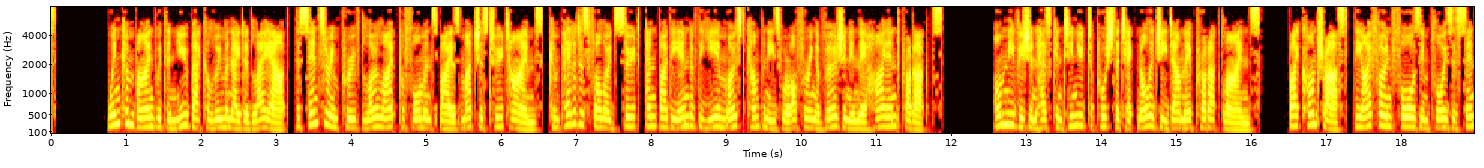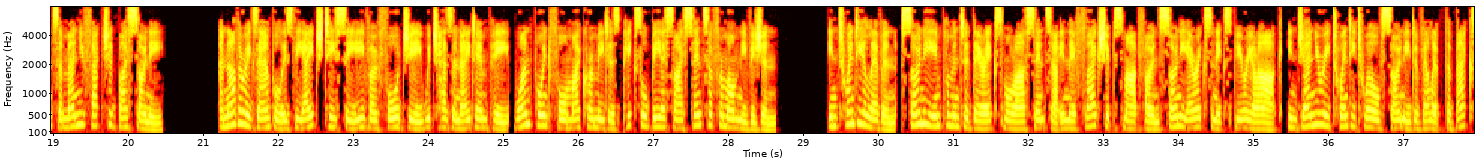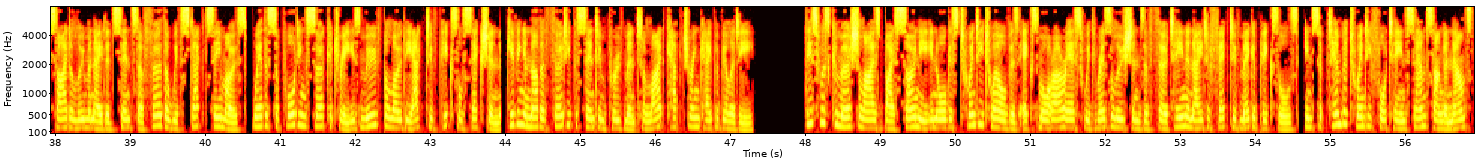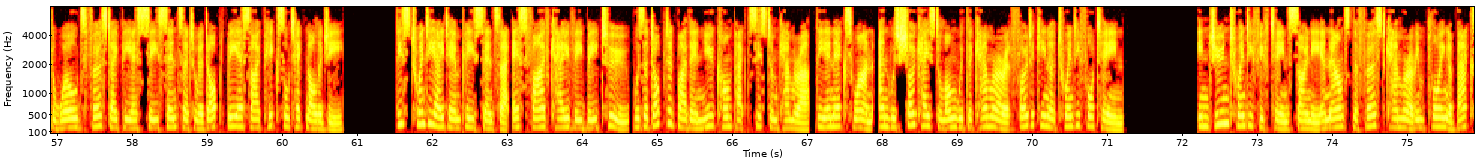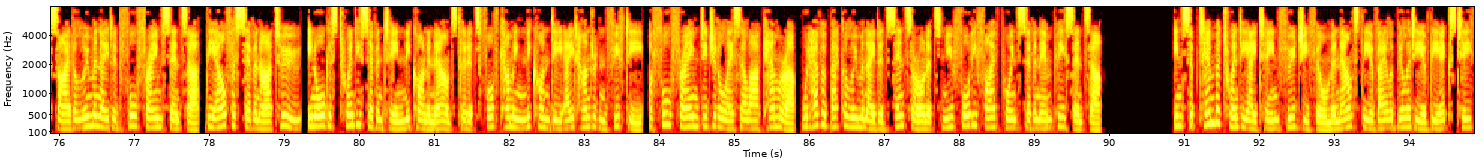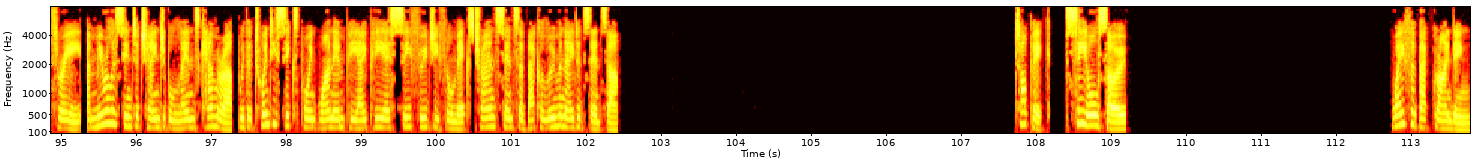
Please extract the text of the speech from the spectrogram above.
When combined with the new back-illuminated layout, the sensor improved low-light performance by as much as two times. Competitors followed suit, and by the end of the year most companies were offering a version in their high-end products. OmniVision has continued to push the technology down their product lines. By contrast, the iPhone 4s employs a sensor manufactured by Sony. Another example is the HTC Evo 4G which has an 8MP, 1.4 micrometers pixel BSI sensor from OmniVision. In 2011, Sony implemented their Exmor R sensor in their flagship smartphone Sony Ericsson Xperia Arc. In January 2012, Sony developed the back-side illuminated sensor further with stacked CMOS, where the supporting circuitry is moved below the active pixel section, giving another 30% improvement to light capturing capability. This was commercialized by Sony in August 2012 as Exmor RS with resolutions of 13 and 8 effective megapixels. In September 2014, Samsung announced the world's first APS-C sensor to adopt BSI pixel technology. This 28MP sensor S5KVB2 was adopted by their new compact system camera, the NX1, and was showcased along with the camera at Photokina 2014. In June 2015 Sony announced the first camera employing a backside illuminated full-frame sensor, the Alpha 7R2. In August 2017 Nikon announced that its forthcoming Nikon D850, a full-frame digital SLR camera, would have a back-illuminated sensor on its new 45.7 MP sensor. In September 2018 Fujifilm announced the availability of the X-T3, a mirrorless interchangeable lens camera, with a 26.1 MP APS-C Fujifilm X-Trans sensor back illuminated sensor. See also. Wafer backgrinding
